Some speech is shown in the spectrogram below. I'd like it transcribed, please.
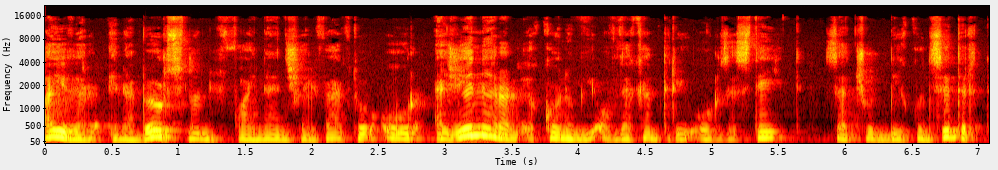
either in a personal financial factor or a general economy of the country or the state that should be considered.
